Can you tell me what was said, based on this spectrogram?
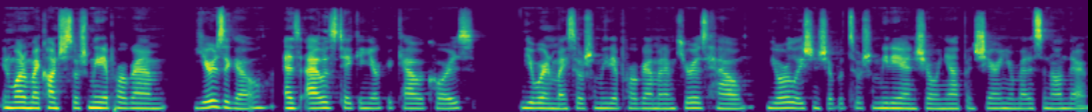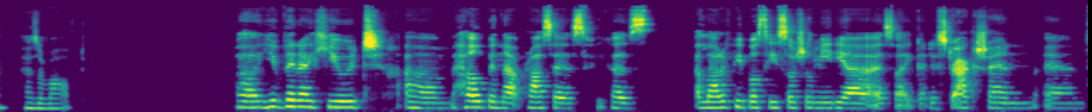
in one of my conscious social media program years ago as I was taking your cacao course. You were in my social media program, and I'm curious how your relationship with social media and showing up and sharing your medicine on there has evolved. Well, you've been a huge um, help in that process because a lot of people see social media as like a distraction and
